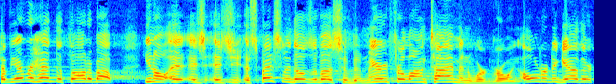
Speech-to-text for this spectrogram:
Have you ever had the thought about, you know, as, as you, especially those of us who've been married for a long time and we're growing older together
